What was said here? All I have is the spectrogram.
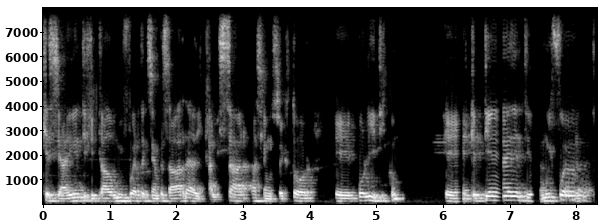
que se ha identificado muy fuerte, que se ha empezado a radicalizar hacia un sector eh, político, eh, que tiene una identidad muy fuerte.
